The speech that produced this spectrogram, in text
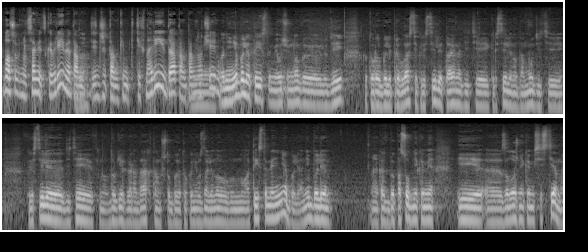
ну особенно в советское время, там, да. там какие-то технари, да, там, там ну, вообще. Они не были атеистами, очень много людей, которые были при власти, крестили тайно детей, крестили на дому детей, крестили детей ну, в других городах, там, чтобы только не узнали, но ну, атеистами они не были, они были э, как бы пособниками и э, заложниками системы.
